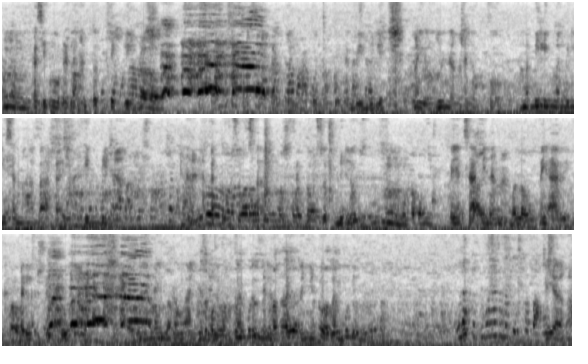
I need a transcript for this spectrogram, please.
Hmm. Kasi mura lang ang toothpick eh. Oo. Sakal ko lang ako nang nagbibili. Ngayon, yun ang ano ko. Mabiling mabili sa mga bata yung kindi na, na nakatusok sa nakatusok bilog. Hmm. Kaya sabi na nga, may-ari na pala sa lugar. Nanay, gawaan ko dalawang karton, dalawang karton yung tuwang. Wala, wala naman doon sa bangko. Kaya nga,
